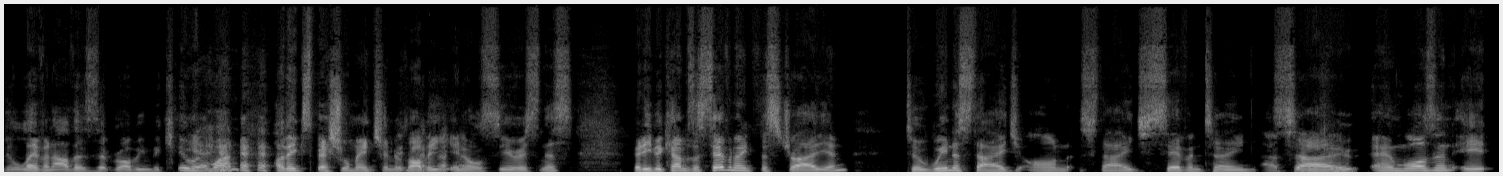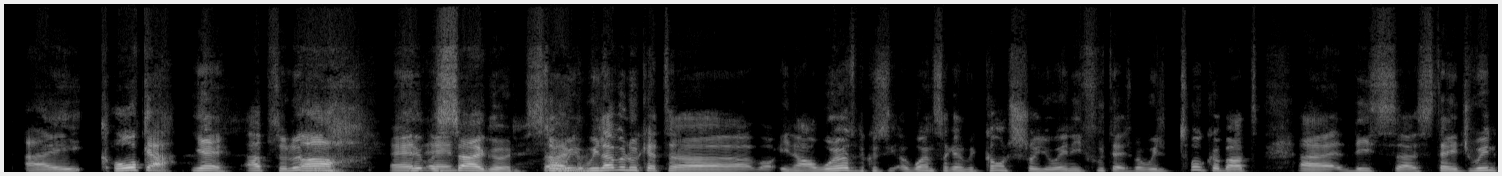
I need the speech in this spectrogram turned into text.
the 11 others that Robbie McEwen Yeah. won, I think special mention to Robbie in all seriousness. But he becomes the 17th Australian to win a stage on stage 17. Absolutely. So, and wasn't it a corker? Yeah, absolutely. Oh, And- it was and- so good. So, So, we, good. we'll have a look at uh, in our words because uh, once again we can't show you any footage, but we'll talk about uh, this uh, stage win.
